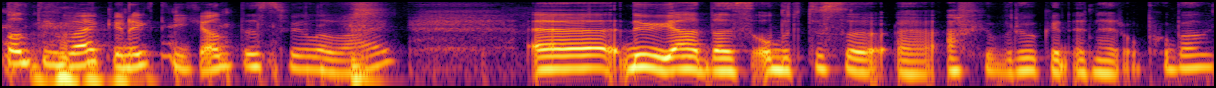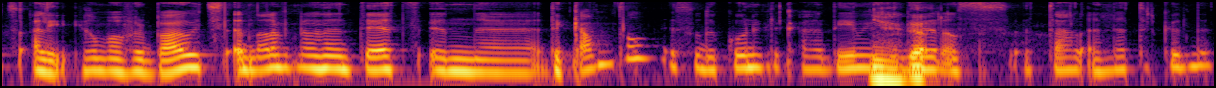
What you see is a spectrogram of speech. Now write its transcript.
want die maken echt gigantisch veel lawaai. Uh, nu ja, dat is ondertussen afgebroken en heropgebouwd. Allee, helemaal verbouwd. En dan heb ik nog een tijd in de Kantel, is de Koninklijke Academie voor ja. Nederlands Taal en Letterkunde.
